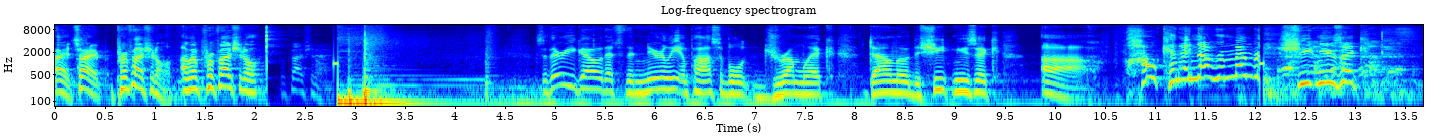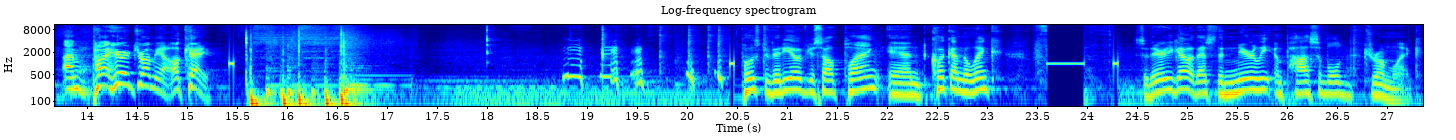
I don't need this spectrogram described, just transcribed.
All right, sorry, professional. I'm a professional. Professional. So there you go. That's the nearly impossible drum lick. Download the sheet music. Uh, how can I not remember sheet music? I'm here at Drumeo. Okay. Post a video of yourself playing and click on the link. So there you go. That's the nearly impossible drum lick.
